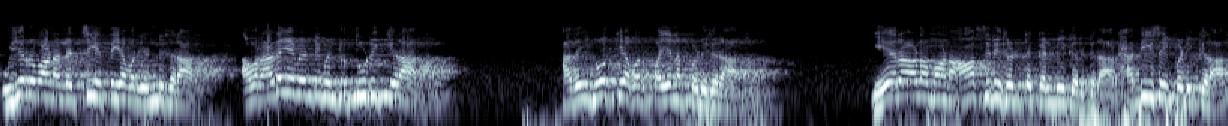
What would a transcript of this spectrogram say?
உயர்வான லட்சியத்தை அவர் எண்ணுகிறார். அவர் அடைய வேண்டும் என்று துடிக்கிறார். அதை நோக்கி அவர் பயணப்படுகிறார். ஏராளமான ஆசிரியர்கள்ட்ட கல்வி கற்கிறார் ஹதீஸை படிக்கிறார்.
